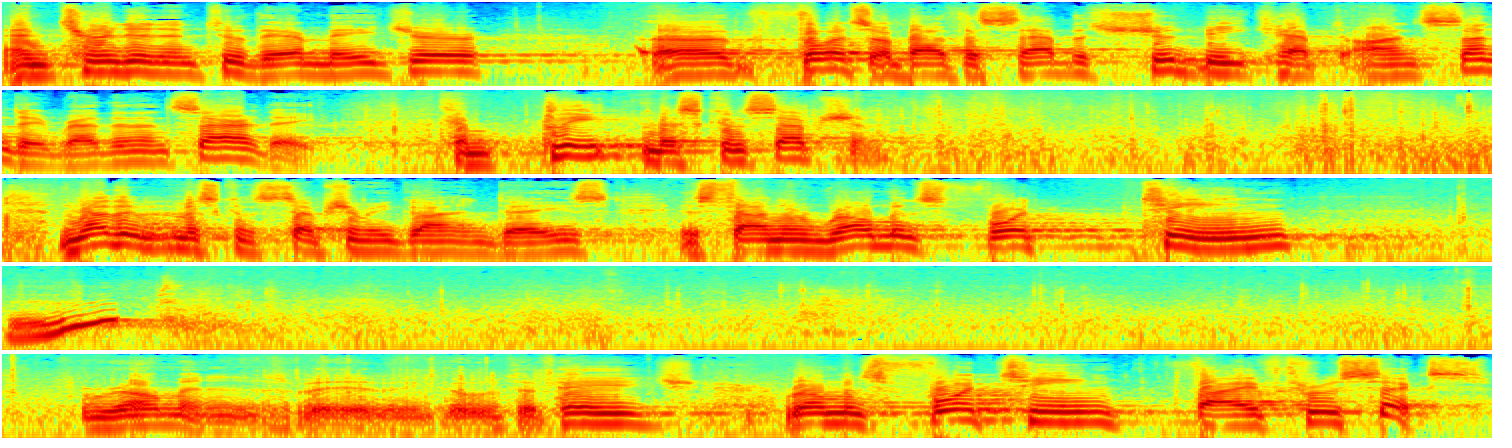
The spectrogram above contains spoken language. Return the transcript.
and turned it into their major uh, thoughts about the Sabbath should be kept on Sunday rather than Saturday. Complete misconception. Another misconception regarding days is found in Romans 14. Oops. Romans, go to page. Romans 14, 5 through 6.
